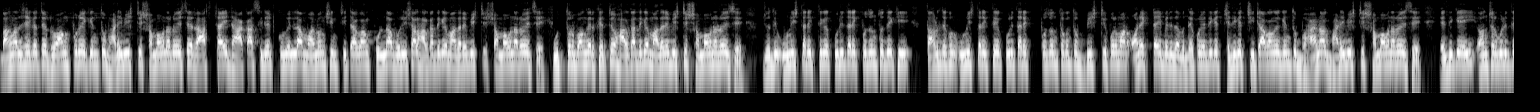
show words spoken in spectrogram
বাংলাদেশের ক্ষেত্রে রংপুরে কিন্তু ভারী বৃষ্টির সম্ভাবনা রয়েছে। রাজশাহী, ঢাকা, সিলেট, কুমিল্লা, ময়মনসিংহ, চিটাগং, খুলনা, বরিশাল হালকা থেকে মাঝারি বৃষ্টির সম্ভাবনা রয়েছে। উত্তরবঙ্গের ক্ষেত্রেও হালকা থেকে মাঝারি বৃষ্টির সম্ভাবনা রয়েছে। যদি উনিশ তারিখ থেকে কুড়ি তারিখ পর্যন্ত দেখি, তাহলে দেখুন উনিশ তারিখ থেকে কুড়ি তারিখ পর্যন্ত কিন্তু বৃষ্টির পরিমাণ অনেকটাই বেড়ে যাবে। দেখুন এদিকে এদিকে চিটাগংয়ে কিন্তু ভয়ানক ভারী বৃষ্টির সম্ভাবনা রয়েছে। এদিকে এই অঞ্চলগুলিতে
